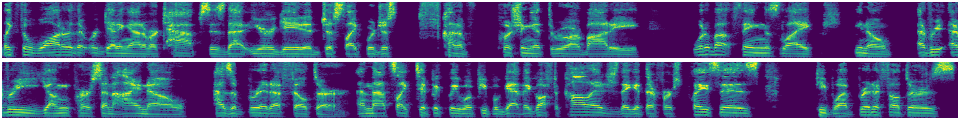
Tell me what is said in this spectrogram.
Like the water that we're getting out of our taps is that irrigated, just like we're just kind of pushing it through our body. What about things like, you know, every every young person I know has a Brita filter, and that's like typically what people get. They go off to college, they get their first places. People have Brita filters.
